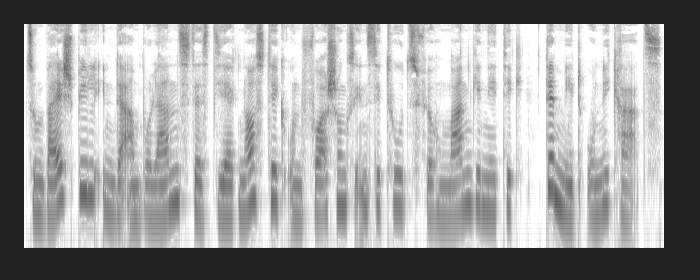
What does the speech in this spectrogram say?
Zum Beispiel in der Ambulanz des Diagnostik- und Forschungsinstituts für Humangenetik der Med-Uni Graz.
